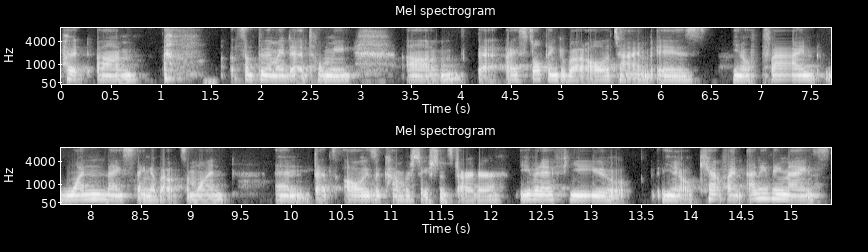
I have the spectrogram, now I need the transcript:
put um, something that my dad told me um, that I still think about all the time is you know, find one nice thing about someone. And that's always a conversation starter. Even if you, you know, can't find anything nice,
